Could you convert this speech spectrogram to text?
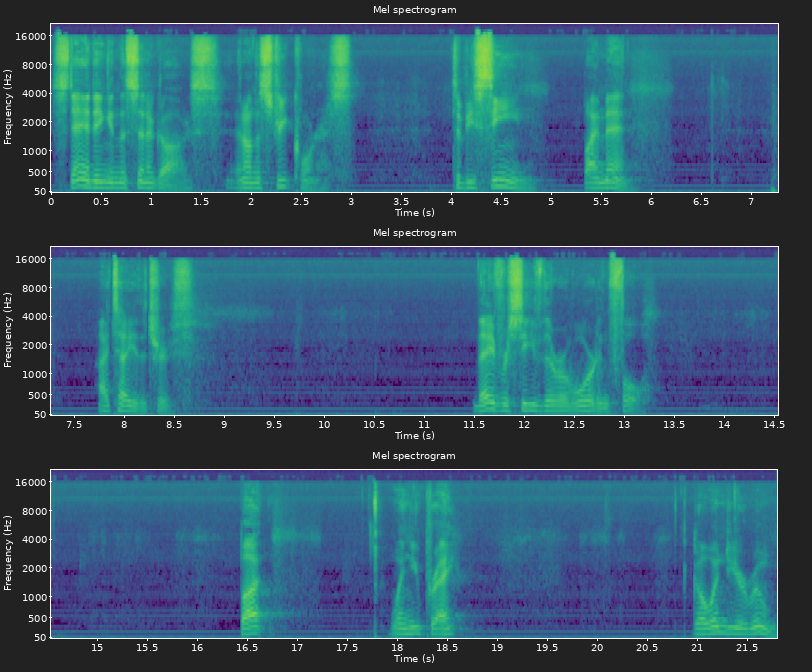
standing in the synagogues and on the street corners, to be seen by men. I tell you the truth. They've received their reward in full. But when you pray, go into your room,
